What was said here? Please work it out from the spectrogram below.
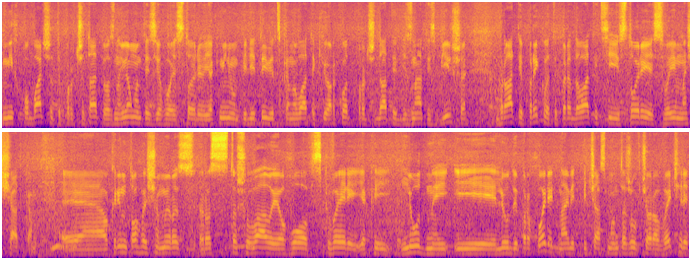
міг побачити, прочитати, ознайомитися з його історією, як мінімум підійти, відсканувати QR-код, прочитати, дізнатись більше, брати приклад і передавати ці історії своїм нащадкам. Е, окрім того, що ми роз, розташували його в сквері, який людний, і люди проходять. Навіть під час монтажу вчора ввечері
